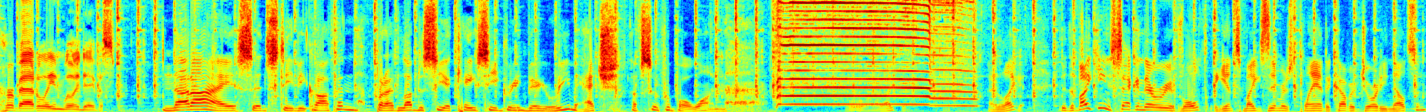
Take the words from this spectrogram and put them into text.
Herb Adderley and Willie Davis. Not I, said Stevie Coffin, but I'd love to see a KC Green Bay rematch of Super Bowl one. Oh, I like it. I like it. Did the Vikings secondary revolt against Mike Zimmer's plan to cover Jordy Nelson,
